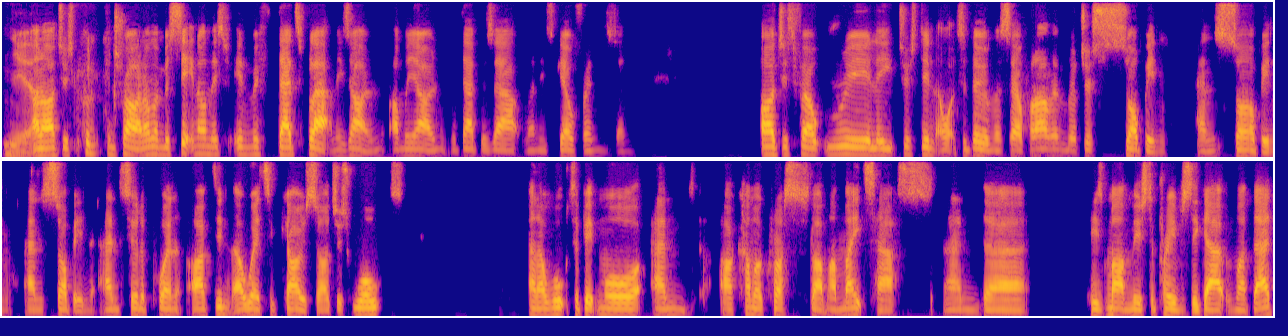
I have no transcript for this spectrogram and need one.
Yeah. And I just couldn't control. And I remember sitting on this in with dad's flat on his own, on my own. My dad was out and his girlfriends and I just felt really just didn't know what to do with myself. And I remember just sobbing and sobbing and sobbing and to the point I didn't know where to go. So I just walked and I walked a bit more and I come across like my mate's house and uh, his mum used to previously go out with my dad.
